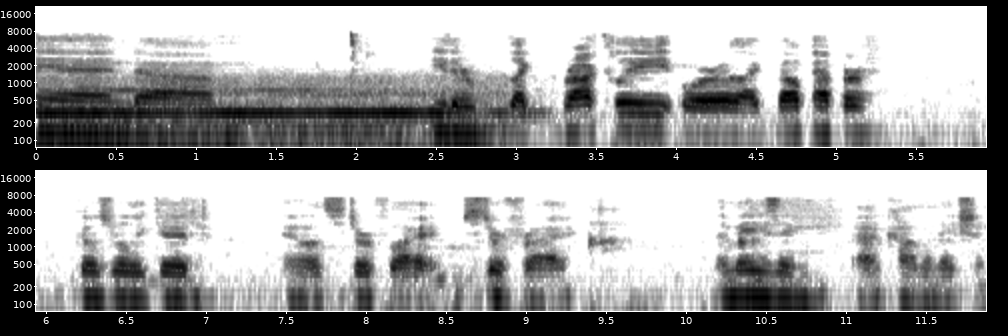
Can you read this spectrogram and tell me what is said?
and um, either like broccoli or like bell pepper goes really good. And let's stir fry, stir fry. Amazing uh, combination.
